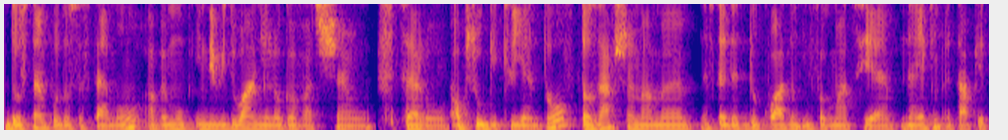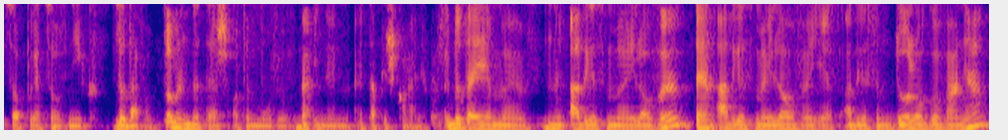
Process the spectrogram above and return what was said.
dostępu do systemu, aby mógł indywidualnie logować się w celu obsługi klientów, to zawsze mamy wtedy dokładną informację, na jakim etapie co pracownik dodawał. To będę też o tym mówił na innym etapie szkolenia. Dodajemy adres mailowy. Ten adres mailowy jest adresem do logowania.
